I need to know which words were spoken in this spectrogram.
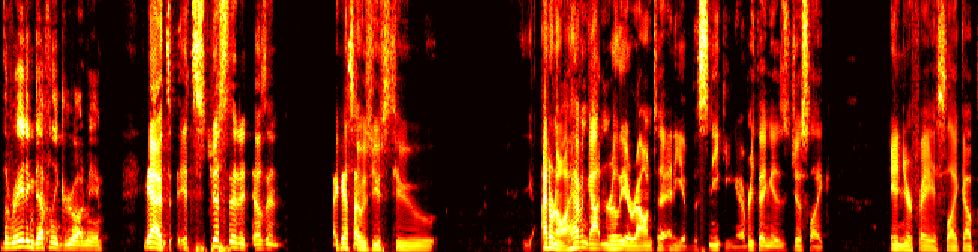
the raiding definitely grew on me. Yeah, it's it's just that it doesn't. I guess I was used to. I don't know. I haven't gotten really around to any of the sneaking. Everything is just like in your face, like up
